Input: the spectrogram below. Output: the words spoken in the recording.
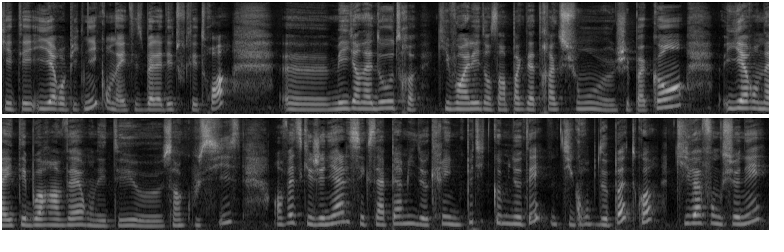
qui étaient hier au pique-nique. On a été se balader toutes les trois. Euh, mais il y en a d'autres qui vont aller dans un parc d'attractions, euh, je sais pas quand. Hier, on a été boire un verre, on était euh, cinq ou six. En fait, ce qui est génial, c'est que ça a permis de créer une petite communauté, un petit groupe de potes, quoi, qui va fonctionner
